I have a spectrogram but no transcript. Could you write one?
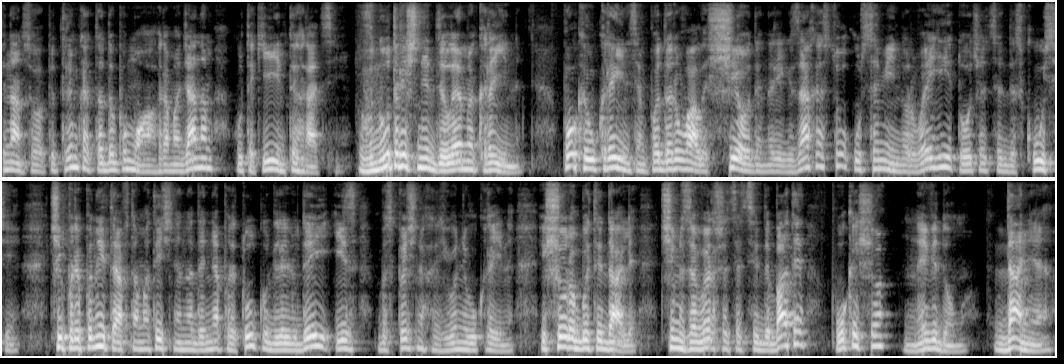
фінансова підтримка та допомога громадянам у такій інтеграції. Внутрішні дилеми країни. Поки українцям подарували ще один рік захисту, у самій Норвегії точаться дискусії, чи припинити автоматичне надання притулку для людей із безпечних регіонів України. І що робити далі? Чим завершаться ці дебати, поки що невідомо. Данія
